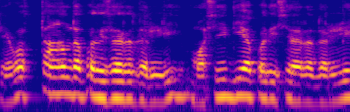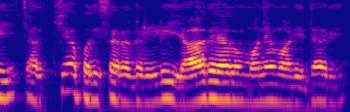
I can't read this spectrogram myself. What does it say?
ದೇವಸ್ಥಾನದ ಪರಿಸರದಲ್ಲಿ, ಮಸೀದಿಯ ಪರಿಸರದಲ್ಲಿ, ಚರ್ಚೆಯ ಪರಿಸರದಲ್ಲಿ ಯಾರ್ಯಾರು ಮನೆ ಮಾಡಿದ್ದಾರೆ,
